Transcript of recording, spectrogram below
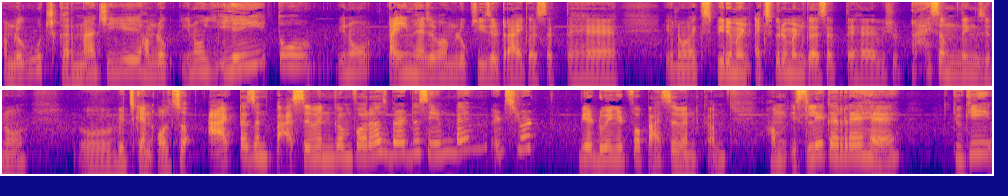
हम लोग को कुछ करना चाहिए हम लोग यू नो यही तो यू नो टाइम है जब हम लोग चीज़ें ट्राई कर सकते हैं यू नो एक्सपेरिमेंट एक्सपेरिमेंट कर सकते हैं we should try some you know which can also act as an passive income for us but at the same time it's not we are doing it for passive income हम इसलिए कर रहे हैं क्योंकि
